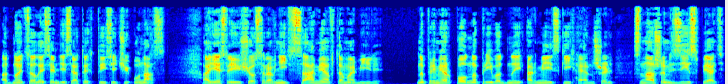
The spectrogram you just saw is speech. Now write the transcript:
1,7 тысячи у нас. А если еще сравнить сами автомобили, Например, полноприводный армейский Хеншель с нашим ЗИС-5,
